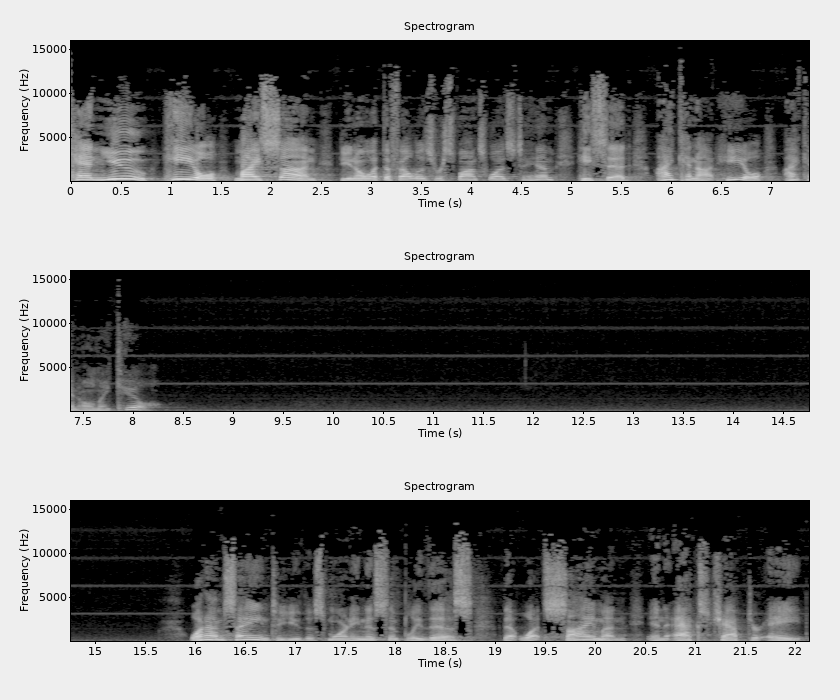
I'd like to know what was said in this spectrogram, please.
Can you heal my son? Do you know what the fellow's response was to him? He said, I cannot heal, I can only kill. What I'm saying to you this morning is simply this that what Simon in Acts chapter 8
